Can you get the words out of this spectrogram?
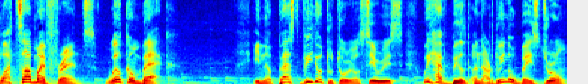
What's up my friends, welcome back! In a past video tutorial series, we have built an Arduino based drone.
